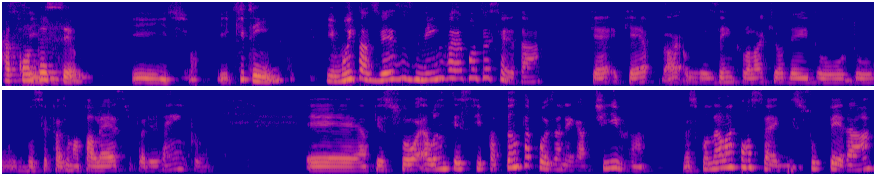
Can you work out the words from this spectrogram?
Aconteceu. Sim, isso. E que, Sim. E muitas vezes nem vai acontecer, tá? Que é, que é o exemplo lá que eu dei do, do você fazer uma palestra, por exemplo, é, a pessoa ela antecipa tanta coisa negativa, mas quando ela consegue superar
